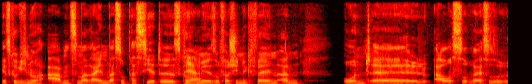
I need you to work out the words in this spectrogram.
jetzt gucke ich nur abends mal rein, was so passiert ist, gucke Ja. mir so verschiedene Quellen an und äh, aus, so, weißt du, so.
